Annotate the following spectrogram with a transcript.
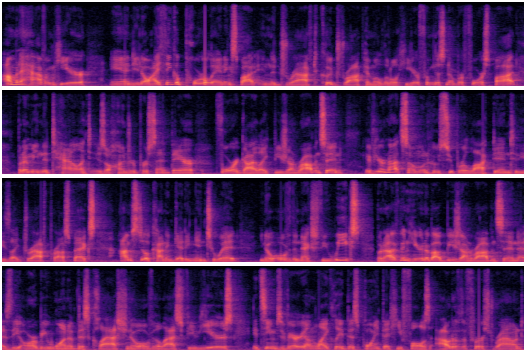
I'm going to have him here. And, you know, I think a poor landing spot in the draft could drop him a little here from this number four spot. But I mean, the talent is 100% there for a guy like Bijan Robinson. If you're not someone who's super locked into these like draft prospects, I'm still kind of getting into it you know, over the next few weeks. But I've been hearing about Bijan Robinson as the RB1 of this class, you know, over the last few years. It seems very unlikely at this point that he falls out of the first round.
